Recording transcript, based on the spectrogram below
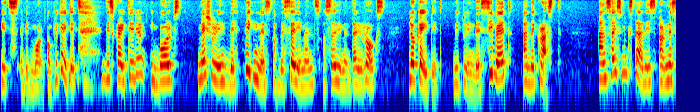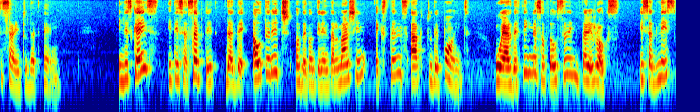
it's a bit more complicated. This criterion involves measuring the thickness of the sediments or sedimentary rocks located between the seabed and the crust, and seismic studies are necessary to that end. In this case, it is accepted that the outer edge of the continental margin extends up to the point where the thickness of those sedimentary rocks is at least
